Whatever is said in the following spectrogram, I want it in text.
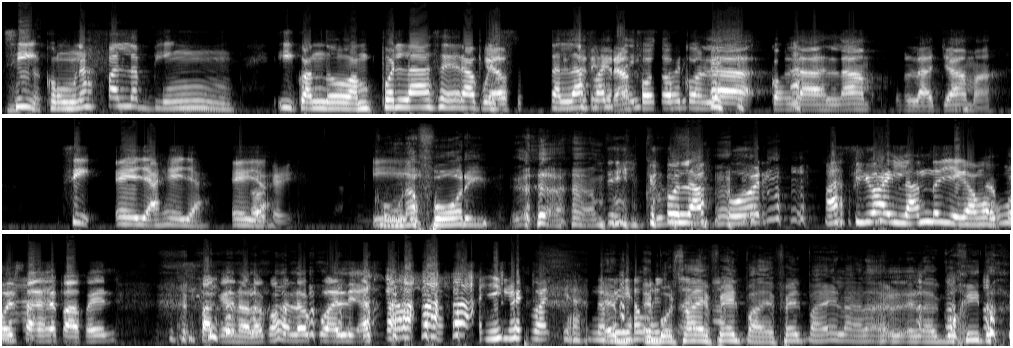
Sí, con unas faldas bien... Y cuando van por la acera, pues están las faldas. fotos con, la, con, las con las llamas. Sí, ellas, ellas, ellas. Con una 40. Sí, con la 40. Así bailando llegamos. En bolsa de papel. para que no lo cojan los guardias. en, bolsa de felpa, de felpa, eh, el agujito.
